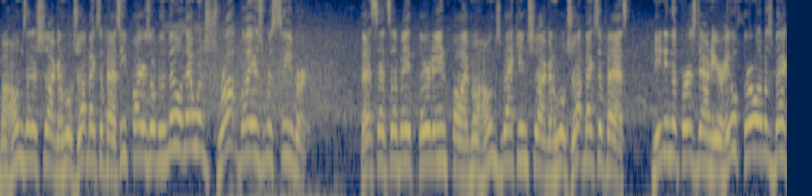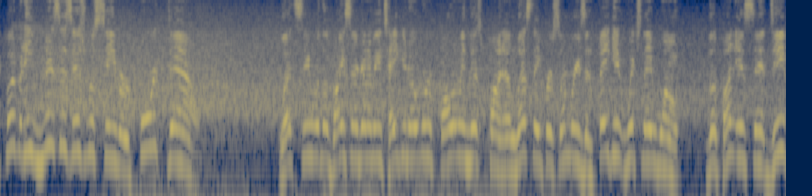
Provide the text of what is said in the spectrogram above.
Mahomes out of shotgun will drop back to pass. He fires over the middle, and that one's dropped by his receiver. That sets up a third and five. Mahomes back in shotgun. Will drop back to pass. Needing the first down here. He'll throw off his back foot, but he misses his receiver. Fourth down. Let's see where the Bison are going to be taking over following this punt, unless they for some reason fake it, which they won't. The punt is sent deep,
